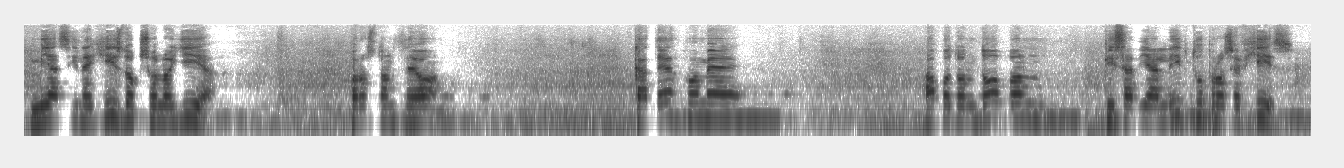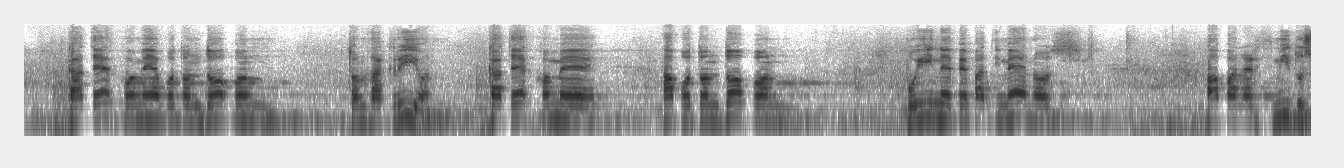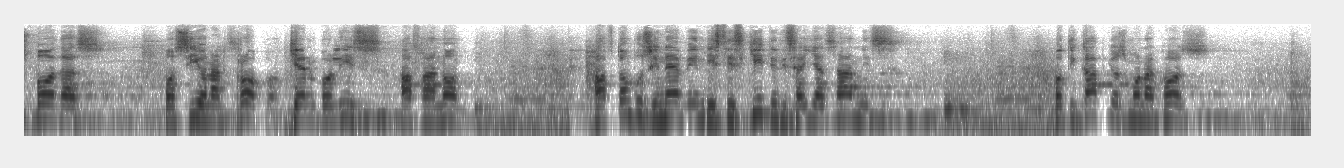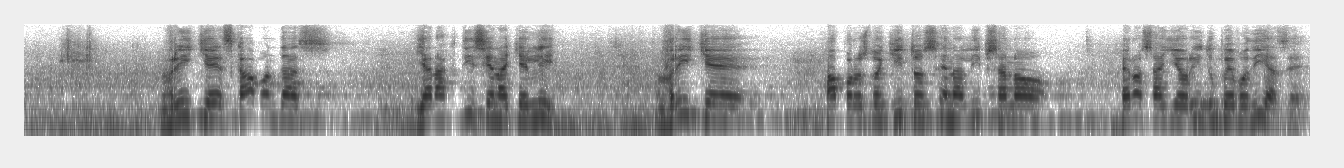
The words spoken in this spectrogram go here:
μια συνεχής δοξολογία προς τον Θεό. Κατέρχομαι από τον τόπο της αδιαλείπτου προσευχής. Κατέρχομαι από τον τόπο των δακρύων. Κατέρχομαι από τον τόπο που είναι πεπατημένος από αναριθμίτους πόδας οσίων ανθρώπων και εν πολλής αφανών. Αυτό που συνέβη στη σκήτη της Αγίας Άννης ότι κάποιος μοναχός βρήκε σκάβοντας για να χτίσει ένα κελί βρήκε απροσδοκήτως ένα λείψανο ενός Αγιορείτου που ευωδίαζε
